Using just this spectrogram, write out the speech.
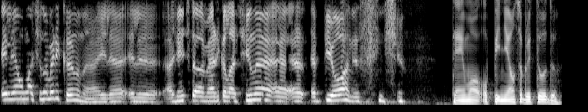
ele é um latino-americano, né? Ele é, ele, a gente da América Latina é, é, é pior nesse sentido. Tem uma opinião sobre tudo.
